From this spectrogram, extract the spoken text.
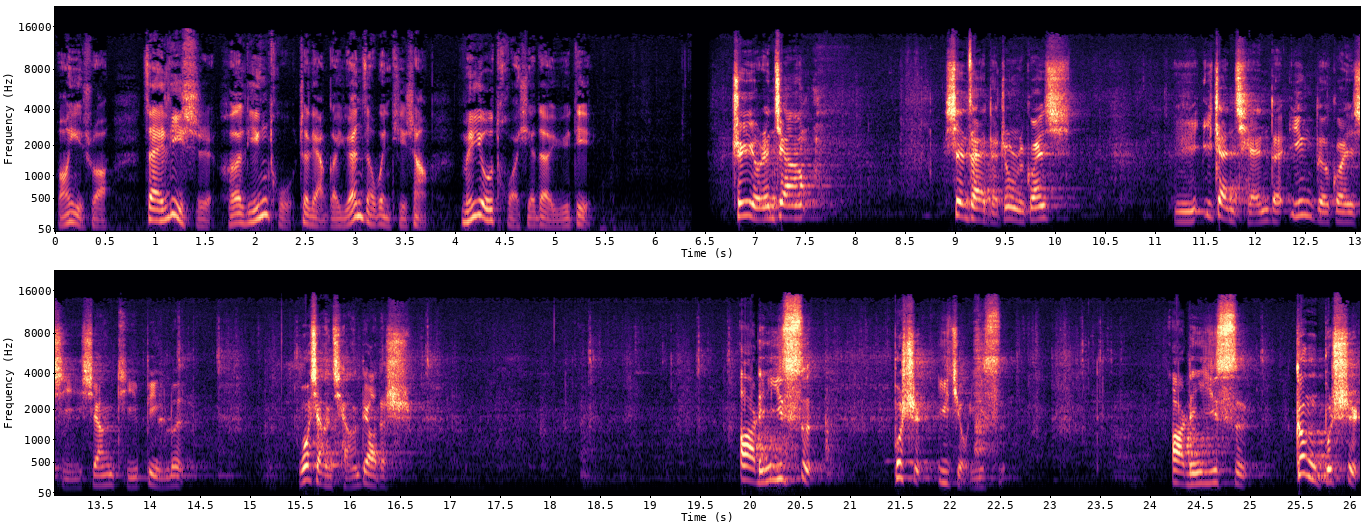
王毅说，在历史和领土这两个原则问题上，没有妥协的余地。至于有人将现在的中日关系与一战前的英德关系相提并论，我想强调的是。二零一四不是一九一四，二零一四更不是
